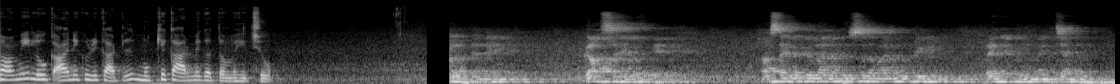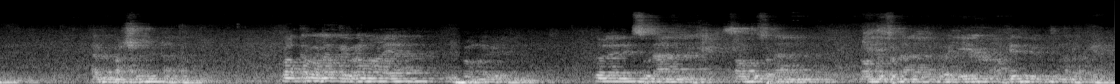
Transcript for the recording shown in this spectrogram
ടോമി ലൂക്ക് ആനിക്കുഴിക്കാട്ടിൽ മുഖ്യ കാർമ്മികത്വം വഹിച്ചു. അതുപോലെ തന്നെ ഗാസയിലൊക്കെ. ഗാസയിലൊക്കെ ശതമാനം കുട്ടികൾ പ്രേതത്തിൽ മരിച്ചാൽ മതി. കാരണം ഭക്ഷണം കിട്ടാത്ത. മാത്രമല്ല തീവ്രമായ അനുഭവങ്ങൾ കഴിഞ്ഞു അതുപോലെ തന്നെ സൗത്ത് സുഡാനിൽ നോർത്ത് സുഡാനിലൊക്കെ വലിയ ആഭ്യന്തര യുദ്ധം നടക്കുകയാണ്.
